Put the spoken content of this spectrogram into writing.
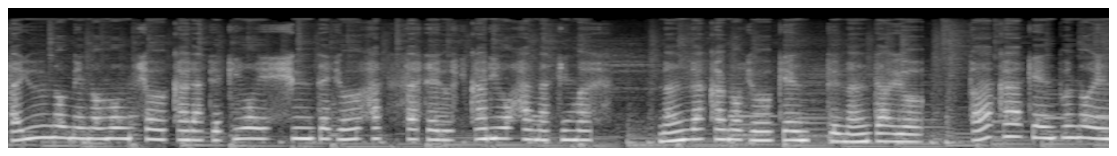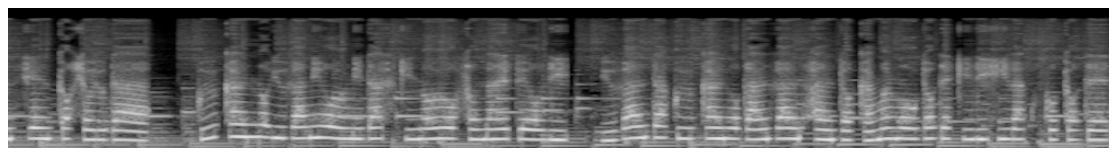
左右の目の紋章から敵を一瞬で蒸発させる光を放ちます。何らかの条件ってなんだよ。パーカー剣部のエンチェントショルダー。空間の歪みを生み出す機能を備えており、歪んだ空間をガンガンハンドカマモードで切り開くことで、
